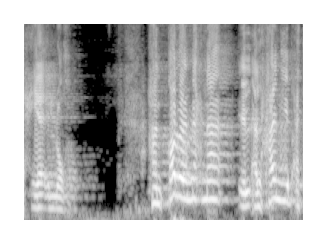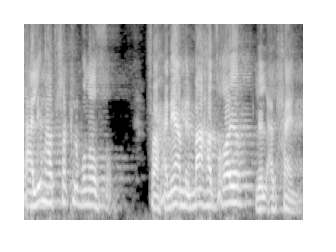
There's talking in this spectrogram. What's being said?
إحياء اللغة. هنقرر إن إحنا الألحان يبقى تعليمها بشكل منظم. فهنعمل معهد صغير للألحان.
